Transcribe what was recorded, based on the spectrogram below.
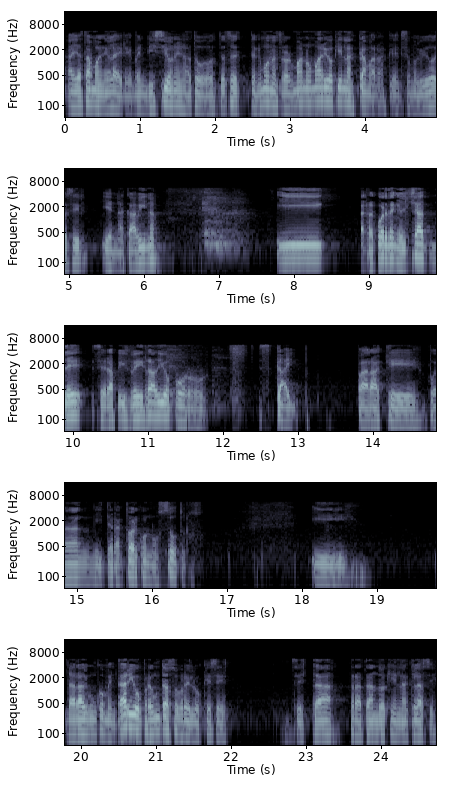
Ah, ya estamos en el aire. Bendiciones a todos. Entonces tenemos nuestro hermano Mario aquí en las cámaras, que se me olvidó decir, y en la cabina. Y recuerden el chat de Serapis Bay Radio por Skype para que puedan interactuar con nosotros y dar algún comentario o pregunta sobre lo que se, se está tratando aquí en la clase.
